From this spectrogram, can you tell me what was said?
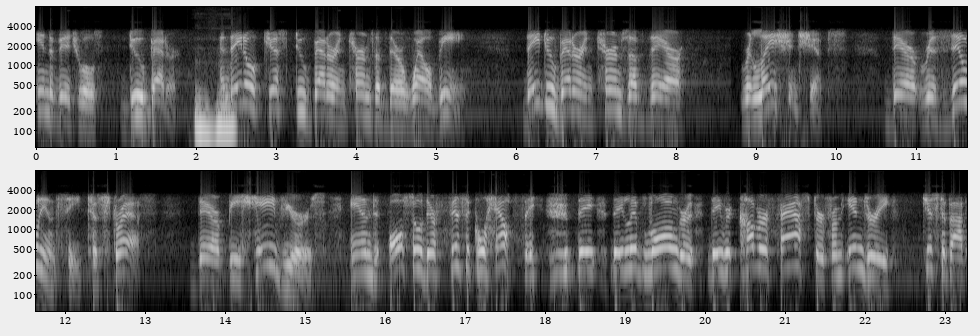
individuals do better, mm-hmm. and they don't just do better in terms of their well-being. They do better in terms of their relationships their resiliency to stress, their behaviors, and also their physical health. They, they, they live longer, they recover faster from injury, just about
